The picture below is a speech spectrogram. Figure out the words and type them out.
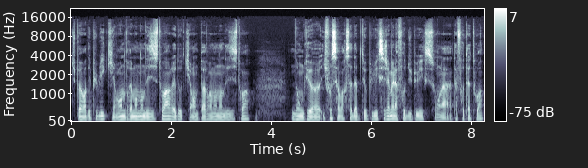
Tu peux avoir des publics qui rentrent vraiment dans des histoires et d'autres qui rentrent pas vraiment dans des histoires. Donc euh, il faut savoir s'adapter au public. C'est jamais la faute du public, c'est ta faute à toi.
